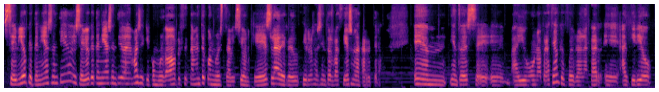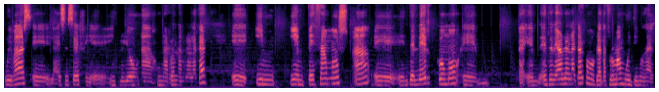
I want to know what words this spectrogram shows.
se vio que tenía sentido y se vio que tenía sentido además y que comulgaba perfectamente con nuestra visión, que es la de reducir los asientos vacíos en la carretera. Eh, y entonces eh, eh, ahí hubo una operación que fue BlaBlaCar eh, adquirió eh, la SNCF incluyó una, una, ronda en BlaBlaCar y, y, empezamos a entender cómo entender a BlaBlaCar como plataforma multimodal,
